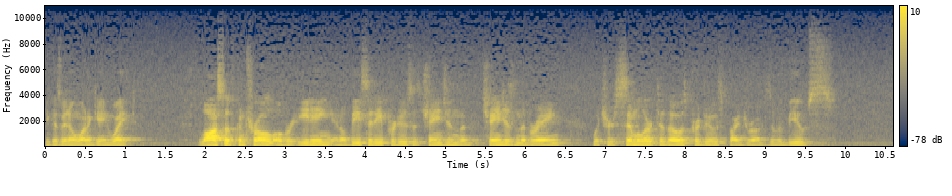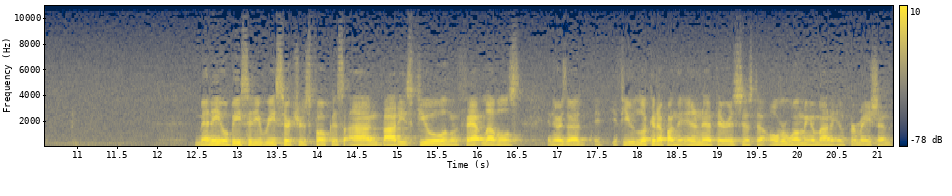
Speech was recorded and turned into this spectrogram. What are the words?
because they don't want to gain weight. Loss of control over eating and obesity produces change in the, changes in the brain which are similar to those produced by drugs of abuse. Many obesity researchers focus on body's fuel and fat levels, and there's a, if you look it up on the internet, there is just an overwhelming amount of information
